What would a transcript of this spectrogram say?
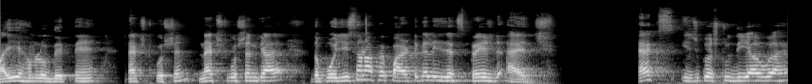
आइए हम लोग देखते हैं नेक्स्ट क्वेश्चन नेक्स्ट क्वेश्चन क्या है? The position of a particle is expressed as x is to दिया हुआ है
